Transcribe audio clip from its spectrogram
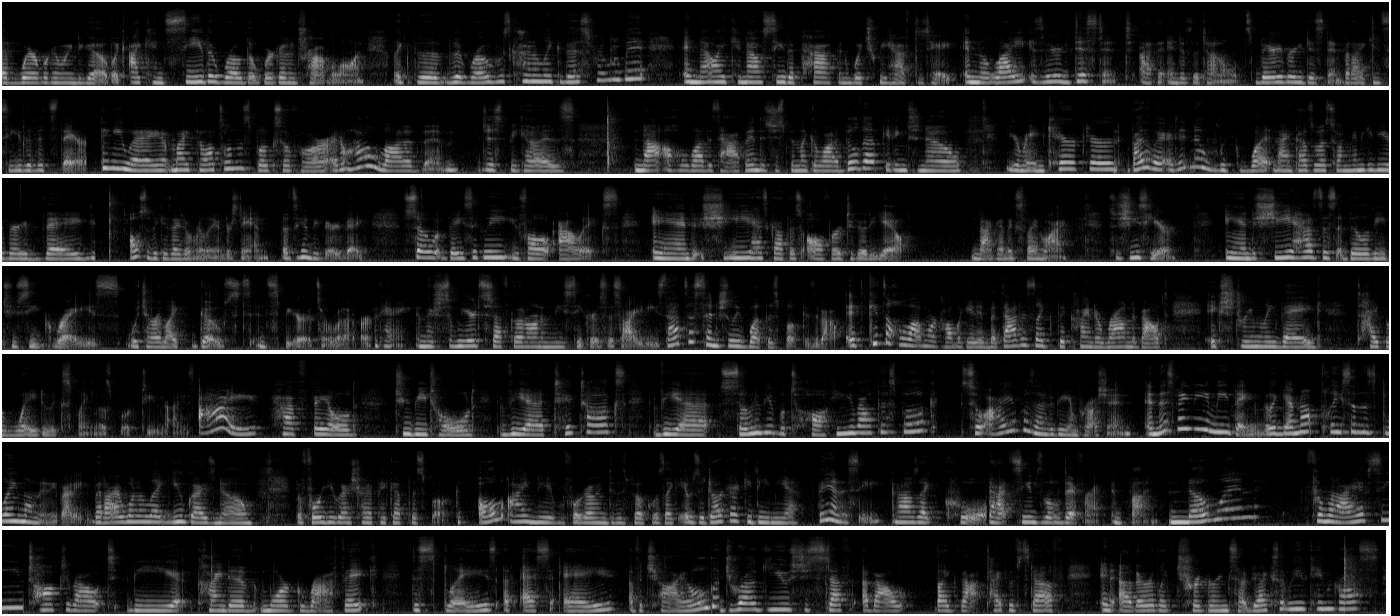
of where we're going to go. Like I can see the road that we're going to travel on. Like the, the road was kind of like this for a little bit and now I can now see the path in which we have to take. And the light is very distant at the end of the tunnel. It's very, very distant, but I can see that it's there. Anyway, my thoughts on this book so far, I don't have a lot of them just because not a whole lot has happened. It's just been like a lot of build up, getting to know your main character. By the way, I didn't know like what Ninth House was, so I'm to give you a very vague also because I don't really understand. That's going to be very vague. So basically, you follow Alex, and she has got this offer to go to Yale. Not going to explain why. So she's here, and she has this ability to see grays, which are like ghosts and spirits or whatever. Okay, and there's some weird stuff going on in these secret societies. That's essentially what this book is about. It gets a whole lot more complicated, but that is like the kind of roundabout, extremely vague type of way to explain this book to you guys. I have failed to be told via TikToks, via so many people talking about this book, So I was under the impression, and this may be a me thing, like I'm not placing this blame on anybody, but I want to let you guys know before you guys try to pick up this book. All I knew before going to this book was like it was a dark academia fantasy, and I was like, cool, that seems a little different and fun. No one from what I have seen, talked about the kind of more graphic displays of SA of a child, drug use, just stuff about like that type of stuff and other like triggering subjects that we came across.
